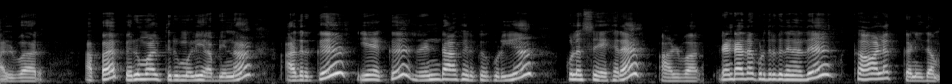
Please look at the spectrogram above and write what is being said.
ஆழ்வார். அப்போ பெருமாள் திருமொழி அப்படின்னா அதற்கு ஏக்கு ரெண்டாக இருக்கக்கூடிய குலசேகர ஆழ்வார். ரெண்டாவதாக கொடுத்துருக்குது என்னது? காலக்கணிதம்.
